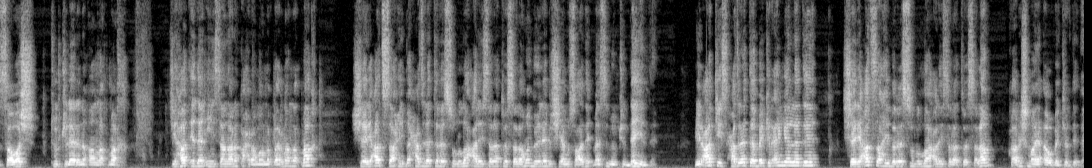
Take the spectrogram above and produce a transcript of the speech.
savaş türkülerini anlatmak, cihat eden insanların kahramanlıklarını anlatmak, şeriat sahibi Hazreti Resulullah Aleyhisselatü Vesselam'ın böyle bir şeye müsaade etmesi mümkün değildi. Bilakis Hazreti Bekir engelledi, şeriat sahibi Resulullah Aleyhisselatü Vesselam karışmaya Ebu Bekir dedi.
